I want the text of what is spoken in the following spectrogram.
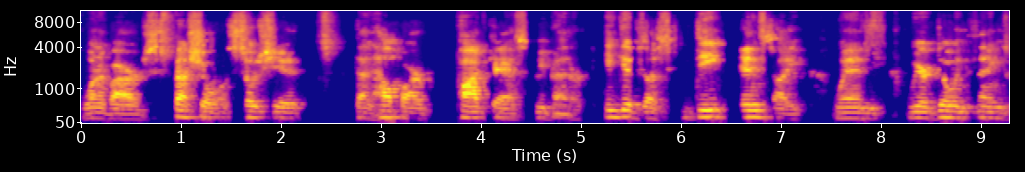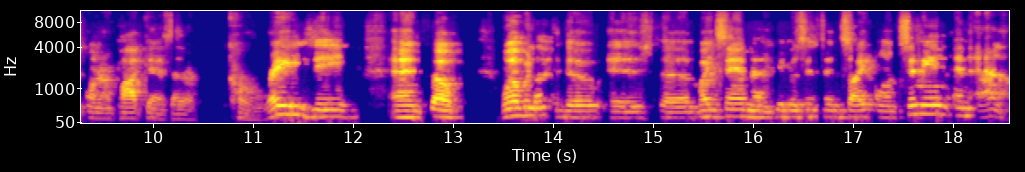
one of our special associates that help our podcast be better. He gives us deep insight when we're doing things on our podcast that are crazy. And so, what we'd like to do is uh, invite Sam and give us his insight on Simeon and Anna.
